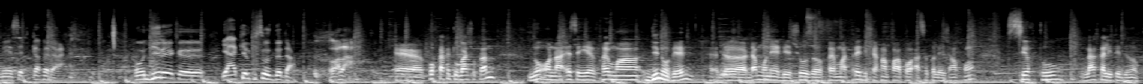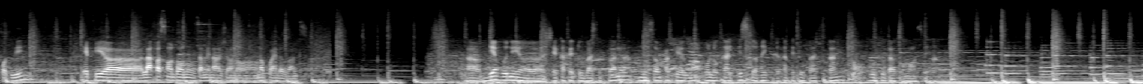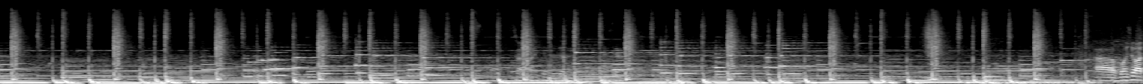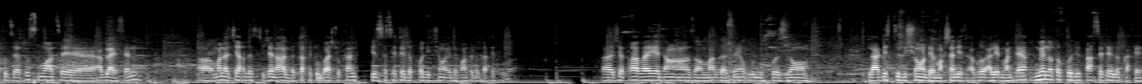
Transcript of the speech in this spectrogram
Mais cette café-là, on dirait qu'il y a quelque chose dedans. Voilà. Et pour Café Touba Choukran, nous, on a essayé vraiment d'innover, d'amener des choses vraiment très différentes par rapport à ce que les gens font, surtout la qualité de nos produits et puis euh, la façon dont nous aménageons nos, nos points de vente. Euh, bienvenue euh, chez Café Touba Choukran. Nous sommes actuellement au local historique de Café Touba Choukran où tout a commencé. Euh, bonjour à toutes et à tous, moi c'est euh, Ablaï euh, manager de- général de Café Touba Choukran, une société de production et de vente de Café Touba. Euh, je travaillais dans un magasin où nous faisions la distribution des marchandises agroalimentaires, mais notre produit phare c'était le café.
